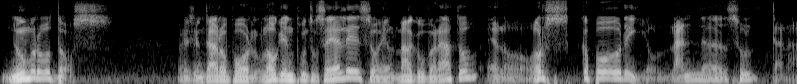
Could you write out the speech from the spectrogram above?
Número 2. Presentado por Logan.cl, soy el mago barato, el horóscopo de Yolanda Sultana.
